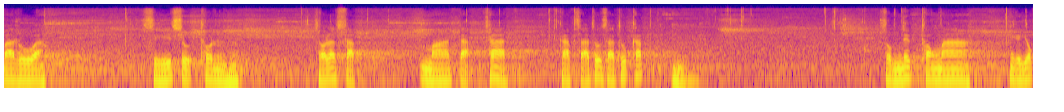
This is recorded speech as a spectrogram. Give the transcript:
บารัวศรีสุทนชรศักดิ์มาตะชาติกับสาธุสาธุครับ สมนึกทองมานี่ก็ยก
